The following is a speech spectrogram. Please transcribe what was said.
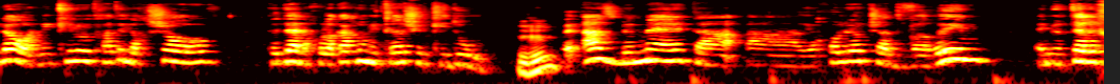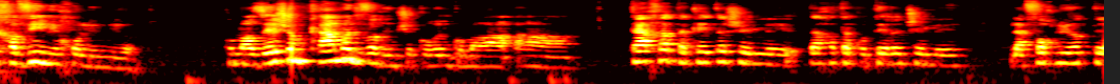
לא, אני כאילו התחלתי לחשוב, אתה יודע, אנחנו לקחנו מקרה של קידום. מהמם. ואז באמת, ה- ה- יכול להיות שהדברים הם יותר רחבים יכולים להיות. כלומר, זה יש שם כמה דברים שקורים, כלומר, תחת הקטע של, תחת הכותרת של אה, להפוך להיות אה,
